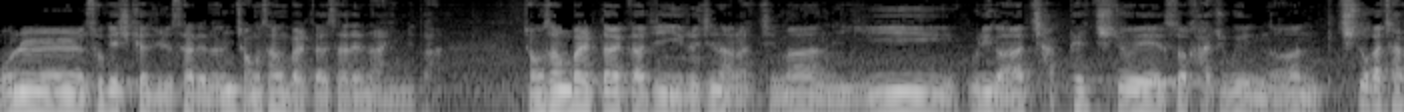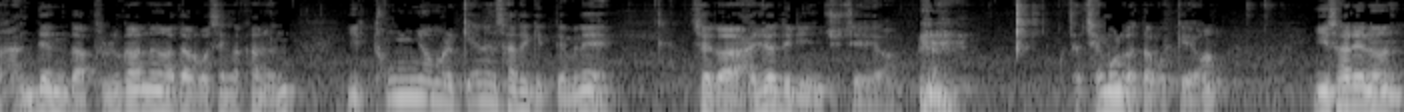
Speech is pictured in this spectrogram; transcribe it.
오늘 소개시켜 드릴 사례는 정상 발달 사례는 아닙니다. 정상 발달까지 이르진 않았지만 이 우리가 자폐 치료에서 가지고 있는 치료가 잘 안 된다 불가능하다고 생각하는 이 통념을 깨는 사례이기 때문에 제가 알려드린 주제예요. 자 제목을 갖다 볼게요. 이 사례는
